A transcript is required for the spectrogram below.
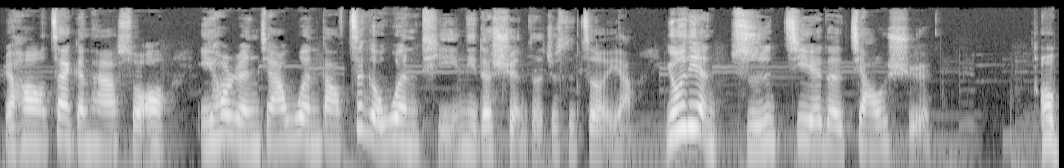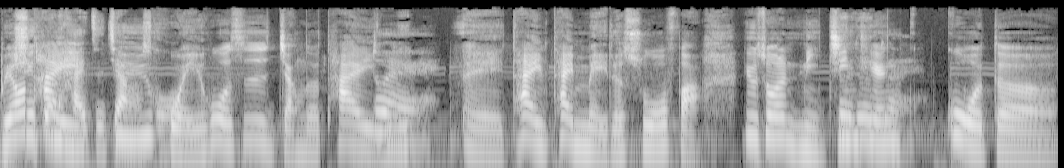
然后再跟他说哦，以后人家问到这个问题，你的选择就是这样，有点直接的教学哦，不要太迂回，或者是讲的太对，哎，太太美的说法。例如说，你今天过的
